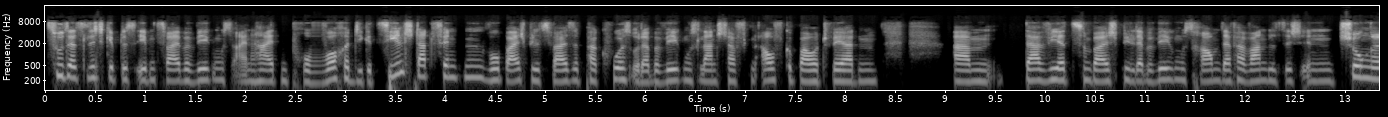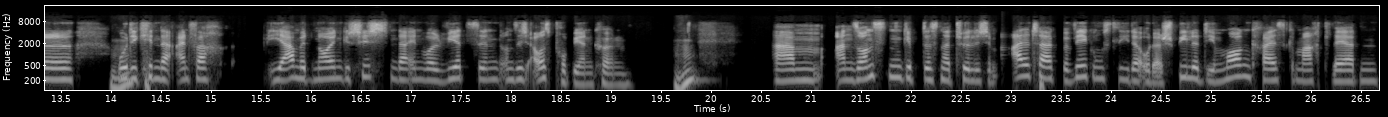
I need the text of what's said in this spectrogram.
zusätzlich gibt es eben zwei Bewegungseinheiten pro Woche, die gezielt stattfinden, wo beispielsweise Parcours oder Bewegungslandschaften aufgebaut werden. Ähm, da wird zum Beispiel der Bewegungsraum, der verwandelt sich in Dschungel, mhm. wo die Kinder einfach ja mit neuen Geschichten da involviert sind und sich ausprobieren können. Mhm. Ähm, ansonsten gibt es natürlich im Alltag Bewegungslieder oder Spiele, die im Morgenkreis gemacht werden.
